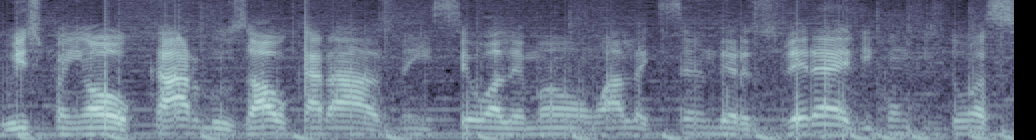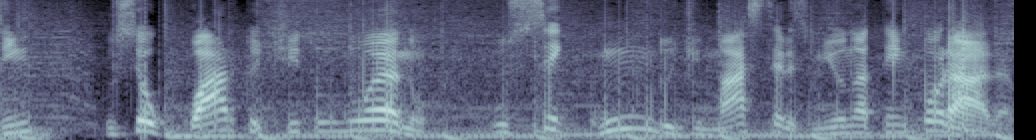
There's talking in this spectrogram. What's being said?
O espanhol Carlos Alcaraz venceu o alemão Alexander Zverev e conquistou assim o seu quarto título no ano, o segundo de Masters 1000 na temporada.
